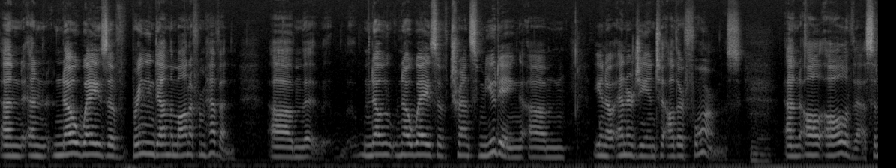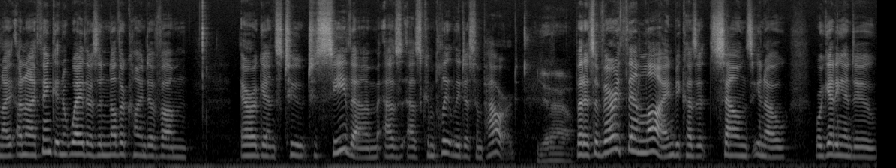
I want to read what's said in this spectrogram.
and, and know ways of bringing down the manna from heaven. Um, no, no ways of transmuting, um, you know, energy into other forms Mm. and all, all of this. And I, and I think in a way there's another kind of um, arrogance to, to see them as, as completely disempowered. Yeah. But it's a very thin line because it sounds, you know, we're getting into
